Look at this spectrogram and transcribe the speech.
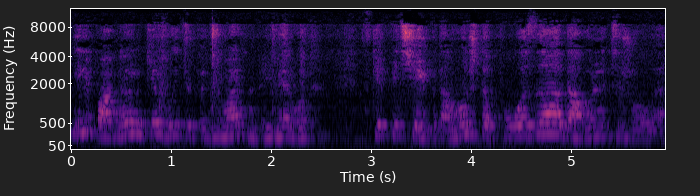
или по одной руке будете поднимать, например, вот кирпичей, потому что поза довольно тяжелая.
